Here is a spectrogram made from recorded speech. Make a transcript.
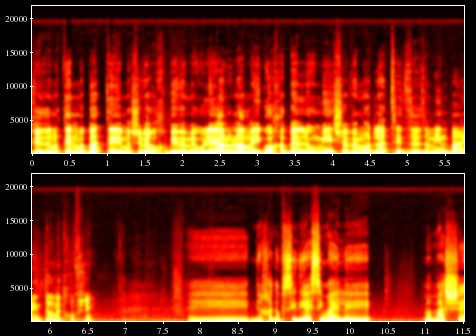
וזה נותן מבט אה, משווה רוחבי ומעולה על עולם האיגוח הבינלאומי, שווה מאוד להציץ, זה זמין באינטרנט חופשי. אה, דרך אגב, CDSים האלה, ממש, אה,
